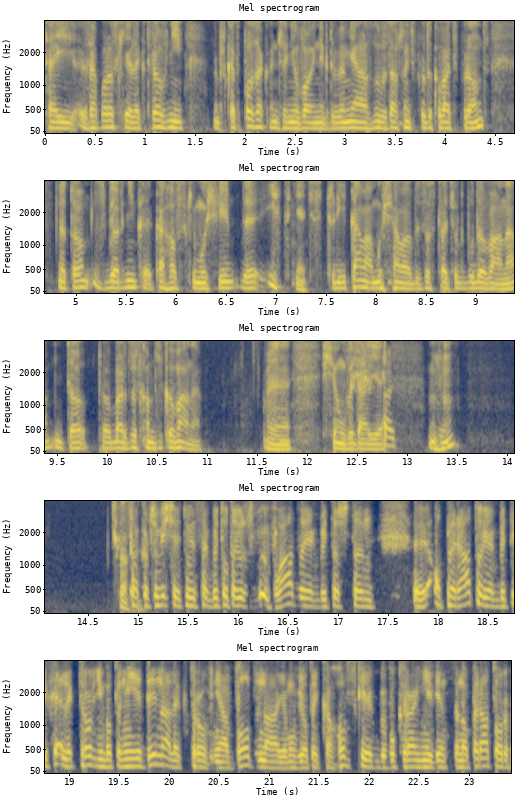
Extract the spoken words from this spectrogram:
tej zaporowskiej elektrowni, na przykład po zakończeniu wojny, gdyby miała znów zacząć produkować prąd, no to zbiornik kachowski musi e, istnieć, czyli tama musiałaby zostać odbudowana i to, to bardzo skomplikowane e, się wydaje. Tak. Mhm. Tak, oczywiście tu jest jakby tutaj już władze, jakby też ten e, operator jakby tych elektrowni, bo to nie jedyna elektrownia wodna, ja mówię o tej kachowskiej jakby w Ukrainie, więc ten operator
